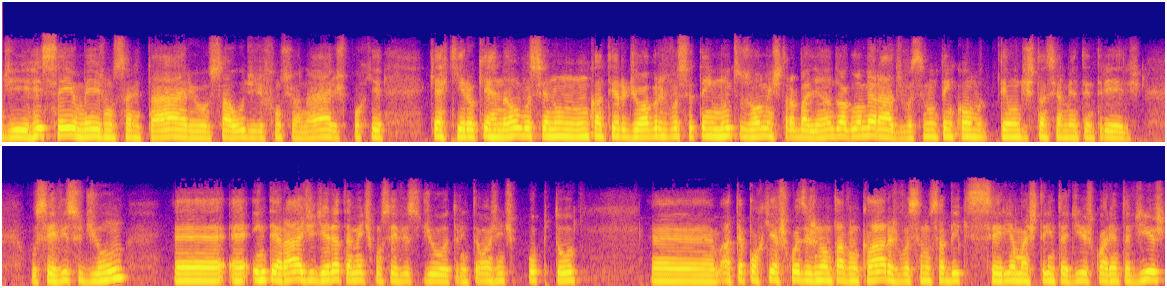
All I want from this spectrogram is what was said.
de receio mesmo sanitário, saúde de funcionários, porque quer queira ou quer não, você num, num, canteiro de obras você tem muitos homens trabalhando aglomerados, você não tem como ter um distanciamento entre eles. O serviço de um é, é, interage diretamente com o serviço de outro, então a gente optou, é, até porque as coisas não estavam claras, você não sabia que seria mais 30 dias, 40 dias,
